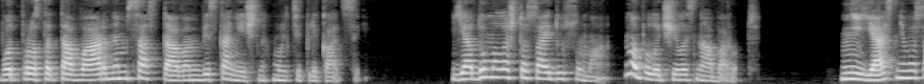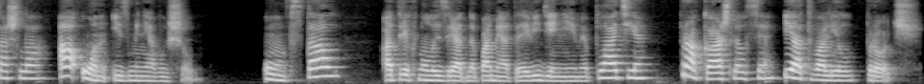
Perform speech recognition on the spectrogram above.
Вот просто товарным составом бесконечных мультипликаций. Я думала, что сойду с ума, но получилось наоборот. Не я с него сошла, а он из меня вышел. Ум встал, отряхнул изрядно помятое видениями платье, прокашлялся и отвалил прочь.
